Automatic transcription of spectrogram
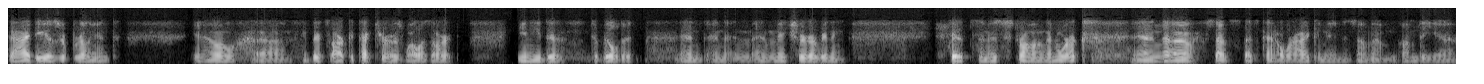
the ideas are brilliant. You know, uh, if it's architecture as well as art, you need to to build it and and and, and make sure everything fits and is strong and works. And uh, so that's that's kind of where I come in. Is I'm I'm, I'm the uh,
